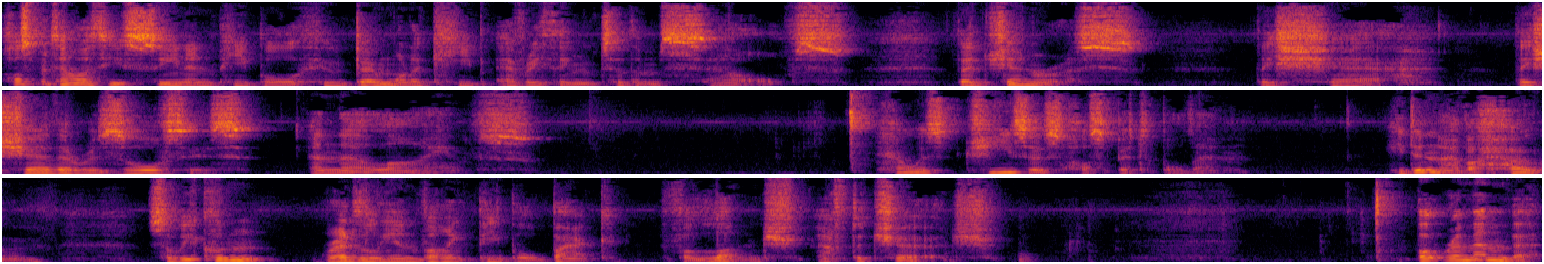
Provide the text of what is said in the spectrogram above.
Hospitality is seen in people who don't want to keep everything to themselves. They're generous, they share, they share their resources and their lives. How was Jesus hospitable then? He didn't have a home, so he couldn't readily invite people back for lunch after church. But remember,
